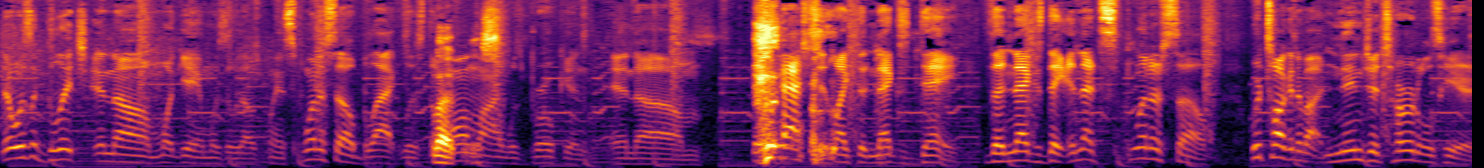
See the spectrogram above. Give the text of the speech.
there was a glitch in um what game was it that I was playing? Splinter Cell Blacklist. The Blacklist. online was broken and um they patched it like the next day. The next day, and that's Splinter Cell. We're talking about Ninja Turtles here.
